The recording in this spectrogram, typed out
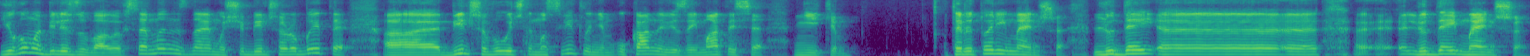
його мобілізували. Все, ми не знаємо, що більше робити. Більше вуличним освітленням у Каневі займатися ніким. Територій менше, людей, е, е, е, людей менше.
